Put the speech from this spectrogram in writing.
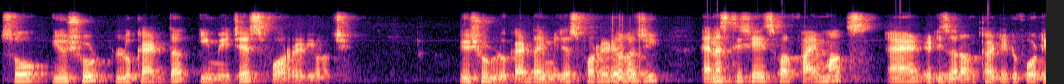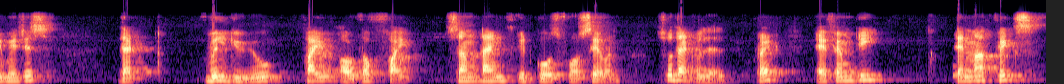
So you should look at the images for radiology you should look at the images for radiology. Anesthesia is for 5 marks and it is around 30 to 40 pages. That will give you 5 out of 5 sometimes it goes for 7 so that will help you right fmt 10 mark fix.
